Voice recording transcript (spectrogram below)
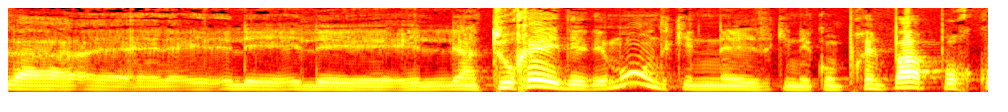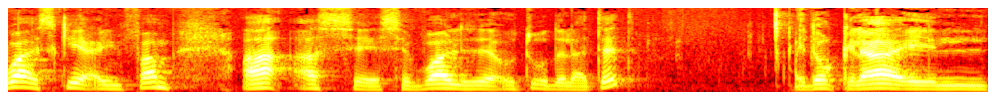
la, elle, elle, elle, est entourée des démons qui ne, qui ne comprennent pas pourquoi est-ce qu'une femme a, a ces, ces voiles autour de la tête. Et donc là, il,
